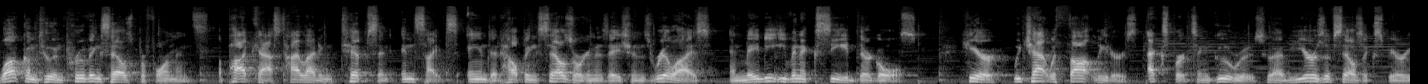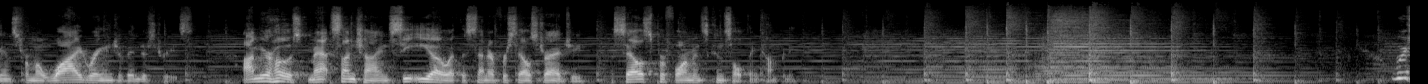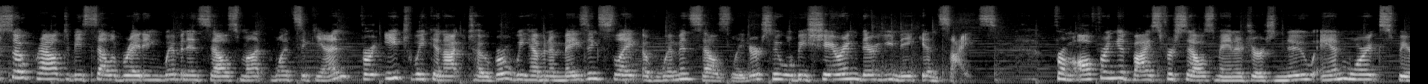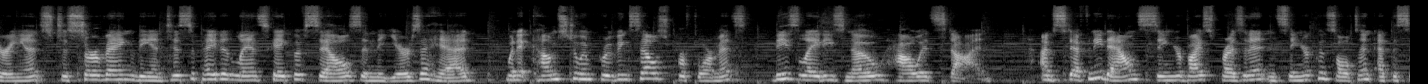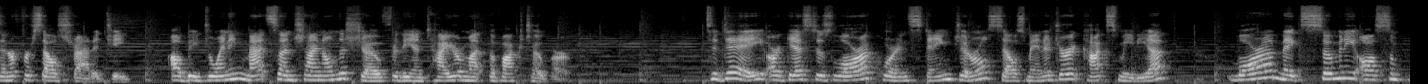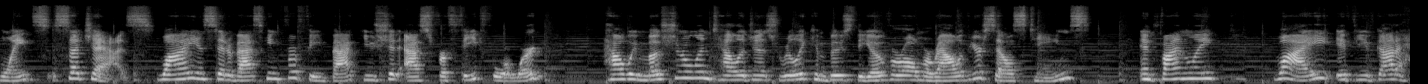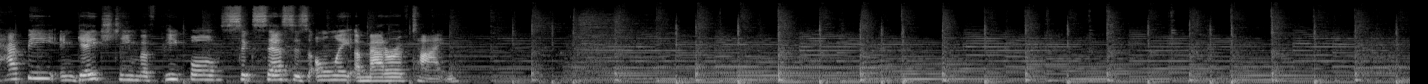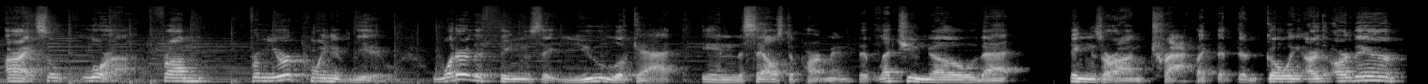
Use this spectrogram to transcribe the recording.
Welcome to Improving Sales Performance, a podcast highlighting tips and insights aimed at helping sales organizations realize and maybe even exceed their goals. Here, we chat with thought leaders, experts, and gurus who have years of sales experience from a wide range of industries. I'm your host, Matt Sunshine, CEO at the Center for Sales Strategy, a sales performance consulting company. We're so proud to be celebrating Women in Sales Month once again. For each week in October, we have an amazing slate of women sales leaders who will be sharing their unique insights. From offering advice for sales managers new and more experienced to surveying the anticipated landscape of sales in the years ahead, when it comes to improving sales performance, these ladies know how it's done. I'm Stephanie Downs, Senior Vice President and Senior Consultant at the Center for Sales Strategy. I'll be joining Matt Sunshine on the show for the entire month of October. Today, our guest is Laura Coristine, General Sales Manager at Cox Media. Laura makes so many awesome points, such as why, instead of asking for feedback, you should ask for feed forward, how emotional intelligence really can boost the overall morale of your sales teams, and finally, why, if you've got a happy, engaged team of people, success is only a matter of time. All right, so Laura, from from your point of view, what are the things that you look at in the sales department that let you know that things are on track, like that they're going? Are are there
